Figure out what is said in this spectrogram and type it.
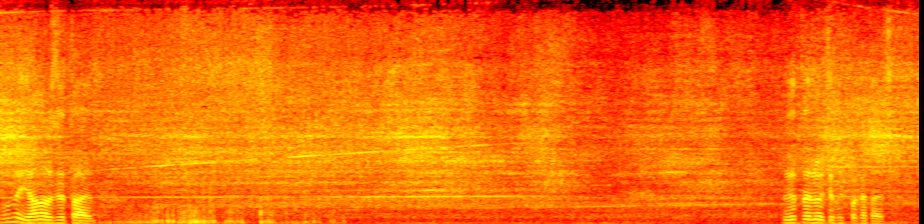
Вон и Яна взлетает. На вертолете хоть покатается.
